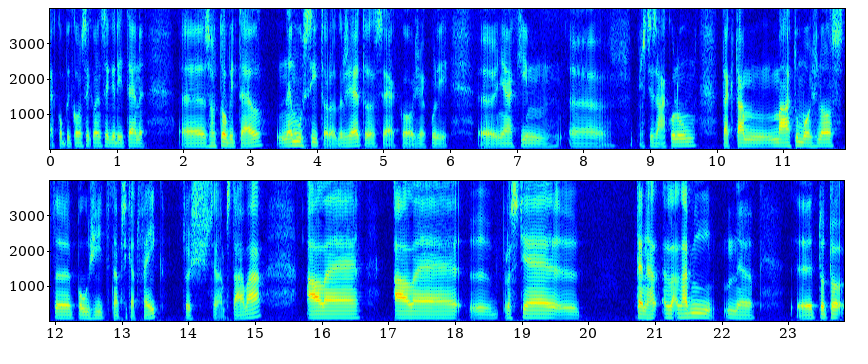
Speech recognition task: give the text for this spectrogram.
jakoby konsekvence, kdy ten e, zhotovitel nemusí to dodržet, to zase jako, že kvůli e, nějakým e, prostě zákonům, tak tam má tu možnost použít například fake, což se nám stává, ale ale eh, prostě eh, ten hlavní eh, to, to,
